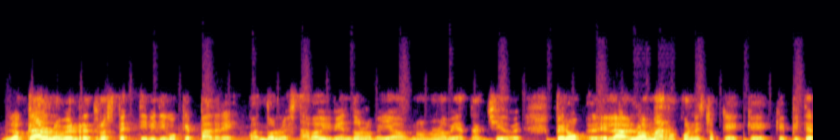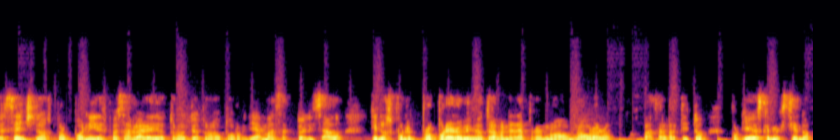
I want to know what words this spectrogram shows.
Lo, claro, lo veo en retrospectiva y digo, qué padre, cuando lo estaba viviendo lo veía, no, no lo veía tan chido, ¿eh? pero eh, lo amarro con esto que, que, Peter Sench nos propone y después hablaré de otro, de otro autor ya más actualizado que nos propone lo mismo de otra manera, pero no, no ahora lo, más al ratito porque ya ves que me extiendo.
